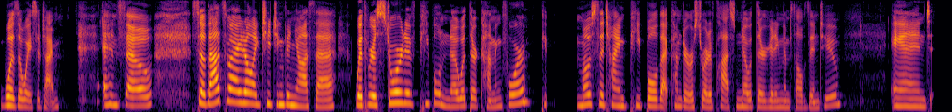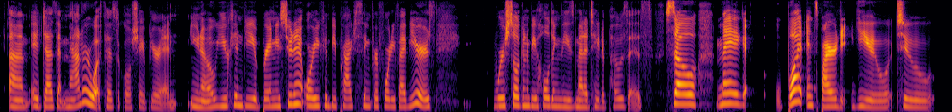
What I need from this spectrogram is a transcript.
was a waste of time. and so so that's why I don't like teaching vinyasa. With restorative, people know what they're coming for. Most of the time, people that come to restorative class know what they're getting themselves into. And um, it doesn't matter what physical shape you're in. You know, you can be a brand new student or you can be practicing for 45 years. We're still going to be holding these meditative poses. So, Meg, what inspired you to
